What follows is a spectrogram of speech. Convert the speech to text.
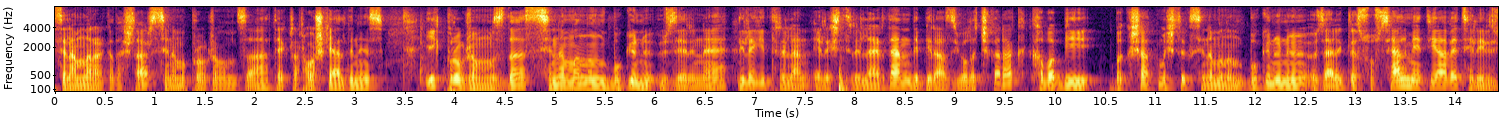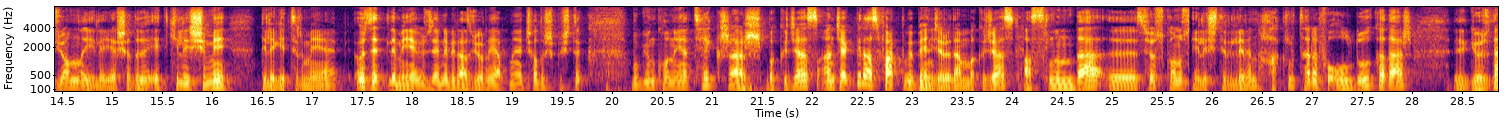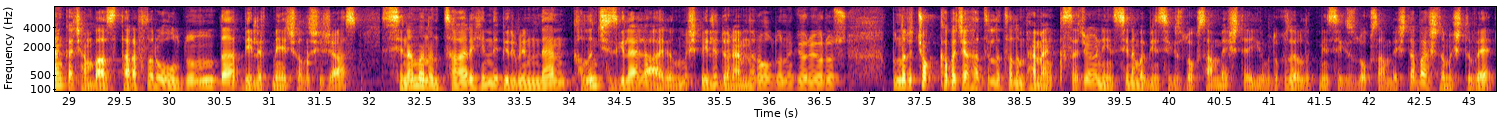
Selamlar arkadaşlar. Sinema programımıza tekrar hoş geldiniz. İlk programımızda sinemanın bugünü üzerine dile getirilen eleştirilerden de biraz yola çıkarak kaba bir bakış atmıştık. Sinemanın bugününü özellikle sosyal medya ve televizyonla ile yaşadığı etkileşimi dile getirmeye, özetlemeye, üzerine biraz yorum yapmaya çalışmıştık. Bugün konuya tekrar bakacağız ancak biraz farklı bir pencereden bakacağız. Aslında e, söz konusu eleştirilerin haklı tarafı olduğu kadar e, gözden kaçan bazı tarafları olduğunu da belirtmeye çalışacağız. Sinemanın tarihinde birbirinden kalın çizgilerle ayrılmış belli dönemler olduğunu görüyoruz. Bunları çok kabaca hatırlatalım hemen kısaca. Örneğin sinema 1895'te 29 Aralık 1895'te başlamıştı ve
